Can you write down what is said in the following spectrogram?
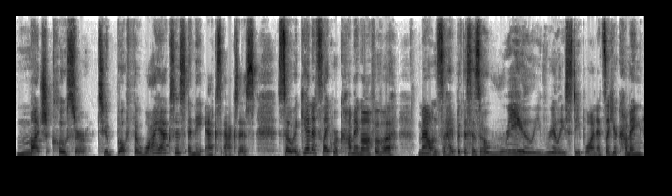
much closer to both the y-axis and the x-axis. So again, it's like we're coming off of a mountainside, but this is a really, really steep one. It's like you're coming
